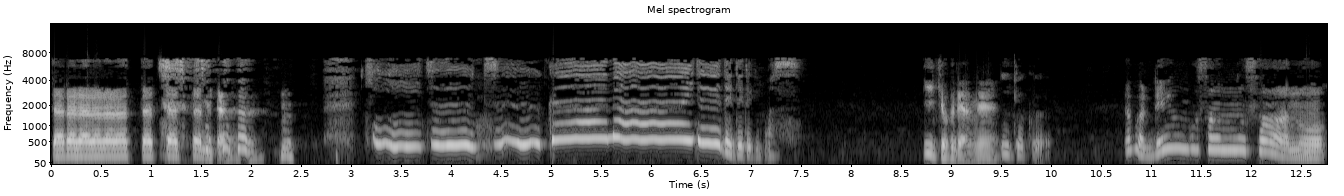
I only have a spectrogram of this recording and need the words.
ダラララララッタッタッタみたいなやつ。うん傷つかないで、で出てきます。いい曲だよね。いい曲。やっぱ、リンゴさんのさ、あの、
